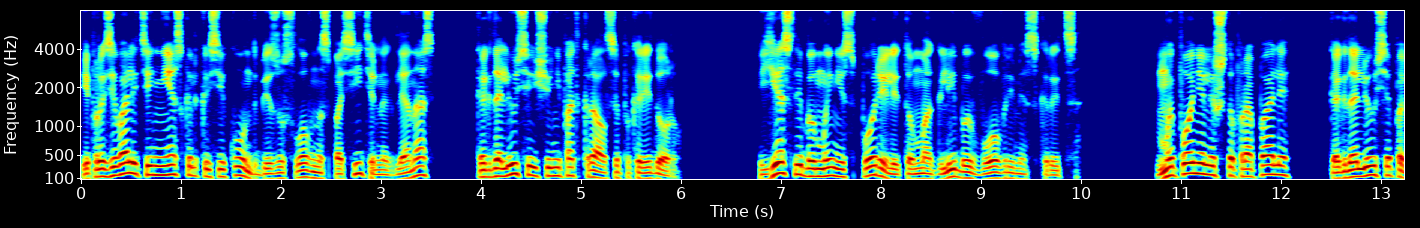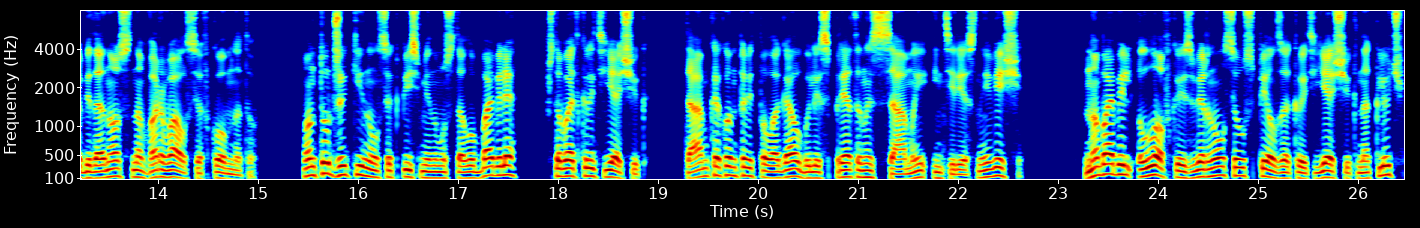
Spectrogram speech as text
и прозевали те несколько секунд, безусловно спасительных для нас, когда Люся еще не подкрался по коридору. Если бы мы не спорили, то могли бы вовремя скрыться. Мы поняли, что пропали, когда Люся победоносно ворвался в комнату. Он тут же кинулся к письменному столу Бабеля, чтобы открыть ящик. Там, как он предполагал, были спрятаны самые интересные вещи. Но Бабель ловко извернулся, успел закрыть ящик на ключ,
